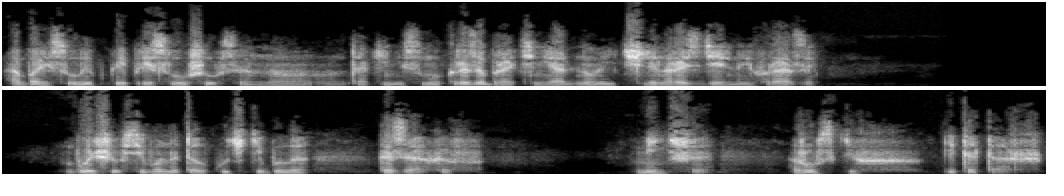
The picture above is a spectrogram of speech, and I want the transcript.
Абай с улыбкой прислушался, но так и не смог разобрать ни одной членораздельной фразы. Больше всего на толкучке было казахов. Меньше русских и татар.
